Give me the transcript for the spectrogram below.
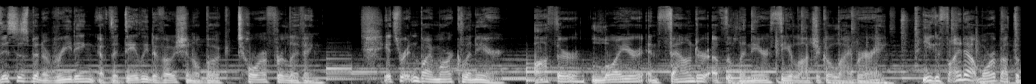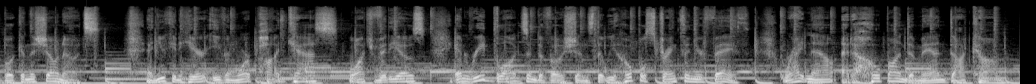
This has been a reading of the daily devotional book, Torah for Living. It's written by Mark Lanier, author, lawyer, and founder of the Lanier Theological Library. You can find out more about the book in the show notes. And you can hear even more podcasts, watch videos, and read blogs and devotions that we hope will strengthen your faith right now at hopeondemand.com.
